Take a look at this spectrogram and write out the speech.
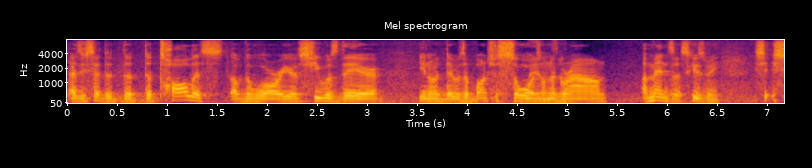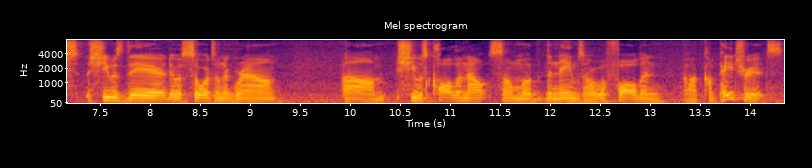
as you said, the, the, the tallest of the warriors, she was there. You know, there was a bunch of swords Menza. on the ground. Amenza, excuse me. She, she, was there. There were swords on the ground. Um, she was calling out some of the names of her fallen uh, compatriots,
